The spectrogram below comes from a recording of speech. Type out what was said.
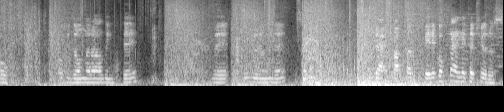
Of. O bizi onları aldı gitti. Ve bu bölümde Güzel patladık. Helikopterle kaçıyoruz.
